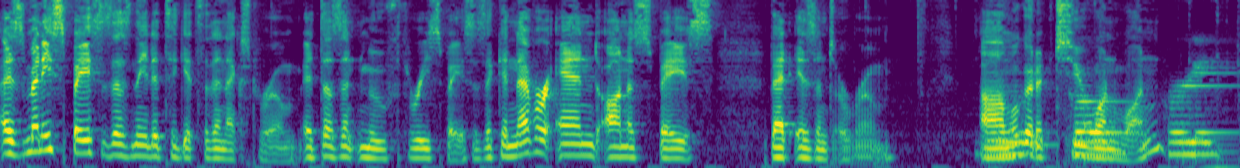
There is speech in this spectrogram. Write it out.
as many spaces as needed to get to the next room. It doesn't move three spaces. It can never end on a space that isn't a room. Um, we'll go to two one one. Hurry.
